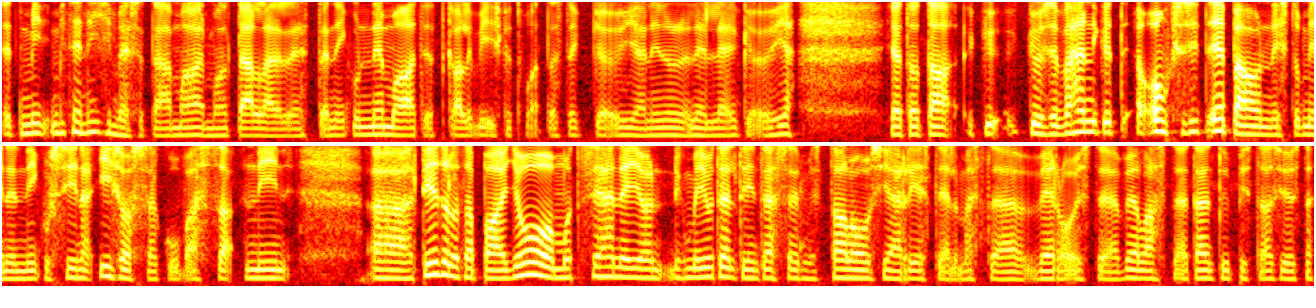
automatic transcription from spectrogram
että mi, miten ihmeessä tämä maailma on tällainen, että niin ne maat, jotka oli 50 vuotta sitten köyhiä, niin on edelleen köyhiä. ja tota, ky- kyllä se vähän niin kuin, onko se sitten epäonnistuminen niin kuin siinä isossa kuvassa, niin ää, tietyllä tapaa joo, mutta sehän ei ole, niin kuin me juteltiin tässä esimerkiksi talousjärjestelmästä ja veroista ja velasta ja tämän tyyppistä asioista,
